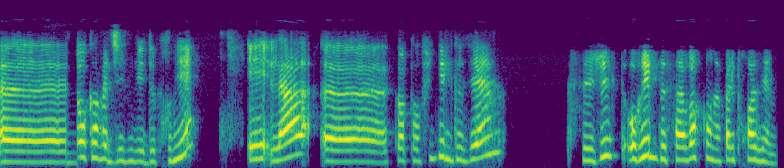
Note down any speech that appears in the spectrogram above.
Euh, donc en fait, j'ai vu les deux premiers. Et là, euh, quand on finit le deuxième, c'est juste horrible de savoir qu'on n'a pas le troisième.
